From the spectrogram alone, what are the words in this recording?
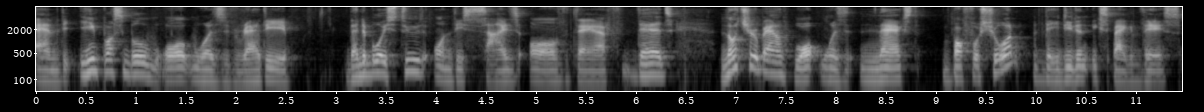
and the impossible wall was ready. Then the boys stood on the sides of their dead, not sure about what was next, but for sure they didn't expect this.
